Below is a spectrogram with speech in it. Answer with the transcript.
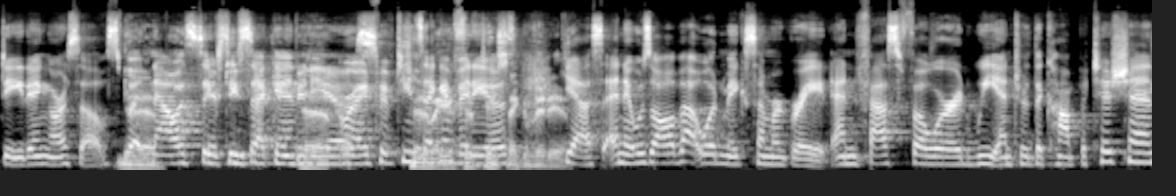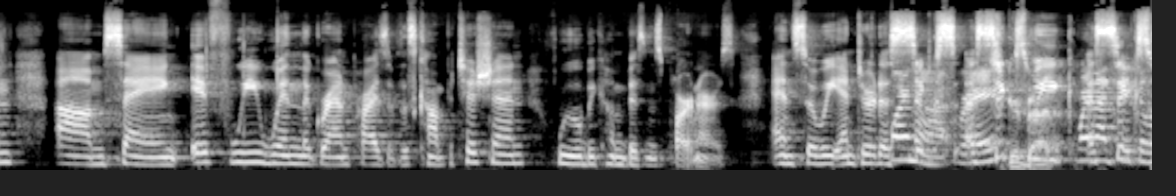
Dating ourselves, but Yeah. now it's 60 second second, videos. right? 15 So to second videos. video. Yes, and it was all about what makes summer great. And fast forward, we entered the competition, um, saying if we win the grand prize of this competition, we will become business partners. And so we entered a Why six not, right? a six week a six week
